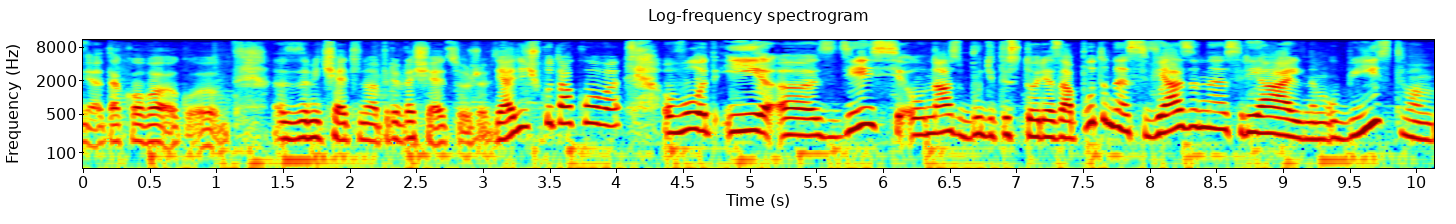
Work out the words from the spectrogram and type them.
э, такого э, замечательного превращается уже в дядечку такого. Вот, и э, здесь у нас будет история запутанная, связанная с реальным убийством,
